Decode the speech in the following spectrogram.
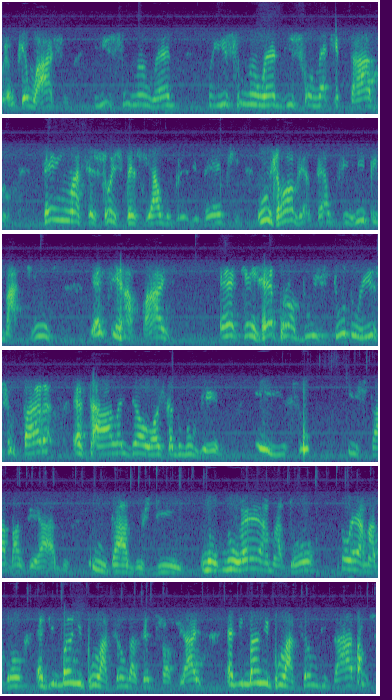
é o que eu acho. Isso não é, isso não é desconectado. Tem um assessor especial do presidente, um jovem até, o Felipe Martins. Esse rapaz é quem reproduz tudo isso para essa ala ideológica do governo. E isso está baseado em dados de. Não, não é amador, não é amador, é de manipulação das redes sociais, é de manipulação de dados.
